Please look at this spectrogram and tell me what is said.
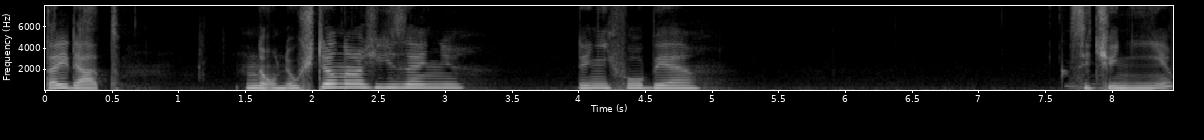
tady dát. No, neuštělná žízeň, denní fobie, syčení,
